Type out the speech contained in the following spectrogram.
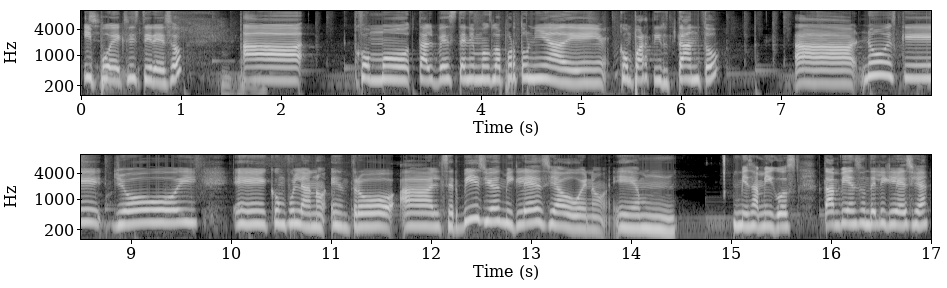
y puede existir eso. Ah, como tal vez tenemos la oportunidad de compartir tanto, ah, no, es que yo voy eh, con fulano, entro al servicio en mi iglesia o bueno, em, mis amigos también son de la iglesia,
